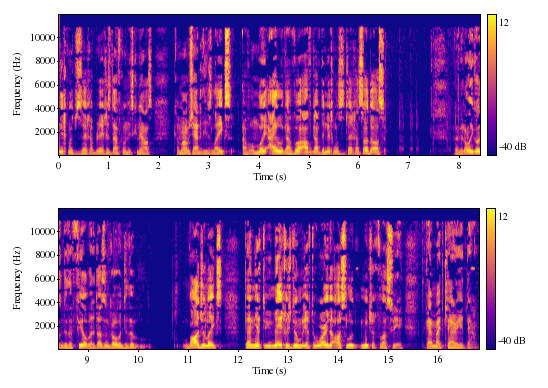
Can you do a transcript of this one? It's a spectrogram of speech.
Nichmas on these canals out of these lakes. Loi Ayil Gavo Avgav the Nichmas also. But if it only goes into the field, but it doesn't go into the larger lakes, then you have to be mechish dum. You have to worry the absolute mitzvah philosophy. The guy might carry it down.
